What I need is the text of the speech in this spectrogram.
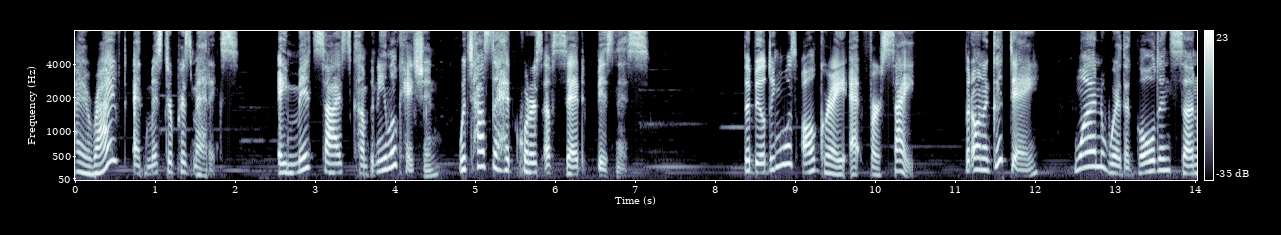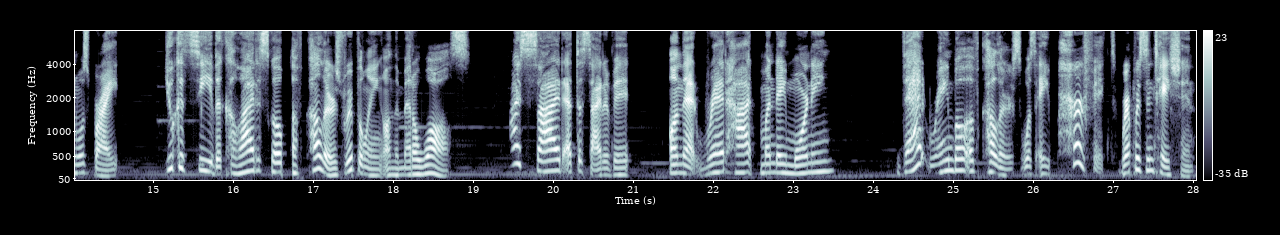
I arrived at Mr. Prismatics, a mid sized company location which housed the headquarters of said business. The building was all gray at first sight, but on a good day, one where the golden sun was bright, you could see the kaleidoscope of colors rippling on the metal walls. I sighed at the sight of it. On that red hot Monday morning, that rainbow of colors was a perfect representation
